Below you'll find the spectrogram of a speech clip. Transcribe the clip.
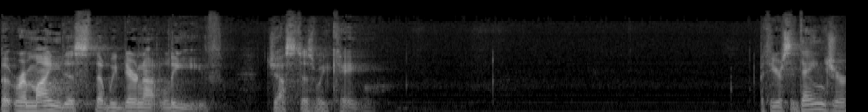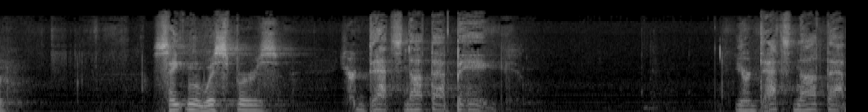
but remind us that we dare not leave just as we came. But here's the danger Satan whispers, Your debt's not that big. Your debt's not that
